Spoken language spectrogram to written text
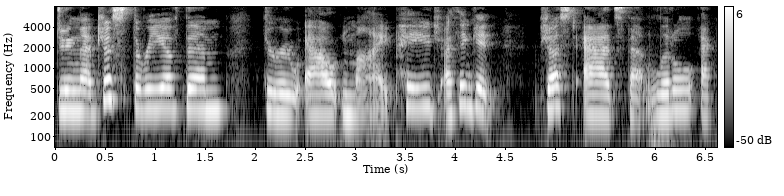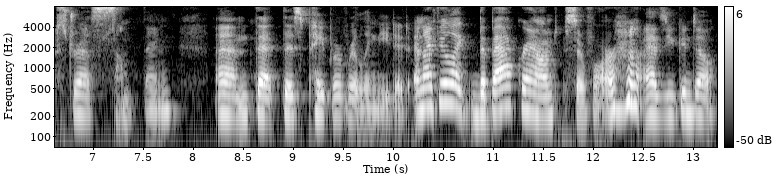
doing that, just three of them throughout my page. I think it just adds that little extra something um, that this paper really needed. And I feel like the background so far, as you can tell,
